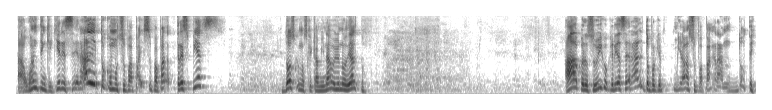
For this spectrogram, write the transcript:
Aguanten que quiere ser alto como su papá. Y su papá, tres pies. Dos con los que caminaba y uno de alto. Ah, pero su hijo quería ser alto porque miraba a su papá grandote.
